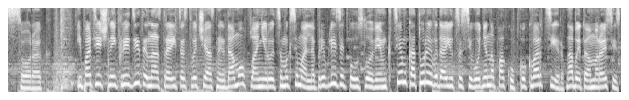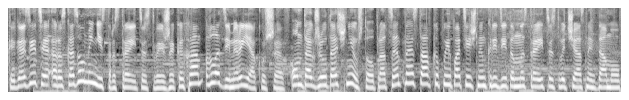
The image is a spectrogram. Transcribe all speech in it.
040. Ипотечные кредиты на строительство частных домов планируется максимально приблизить по условиям к тем, которые выдаются сегодня на покупку квартир. Об этом российской газете рассказал министр строительства и ЖКХ Владимир Якушев. Он также уточнил, что процентная ставка по ипотечным кредитам на строительство частных домов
